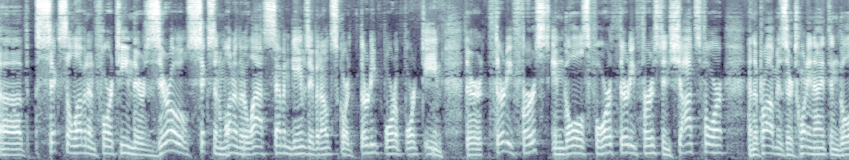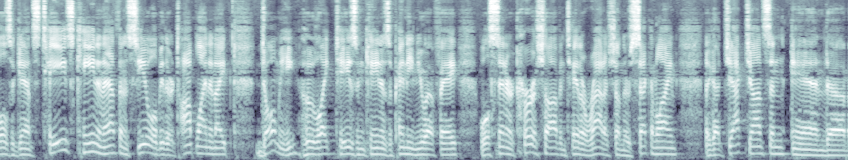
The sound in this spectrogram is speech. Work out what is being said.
of 6 11 and 14 they're 0 6 and 1 in their last 7 games. They've been outscored 34 to 14 they're 31st in goals for 31st in shots for and the problem is they're 29th in goals against Toews Kane and Athanasiou will be their top line tonight. Domi who like Toews and Kane is a pending UFA will center Kurashev and Taylor Raddysh on their second line. They got Jack Johnson and uh,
